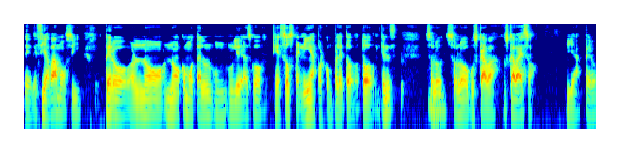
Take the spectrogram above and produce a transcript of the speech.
decía vamos y pero no, no como tal un, liderazgo que sostenía por completo todo, ¿me entiendes? Solo, solo buscaba, buscaba eso y ya, pero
